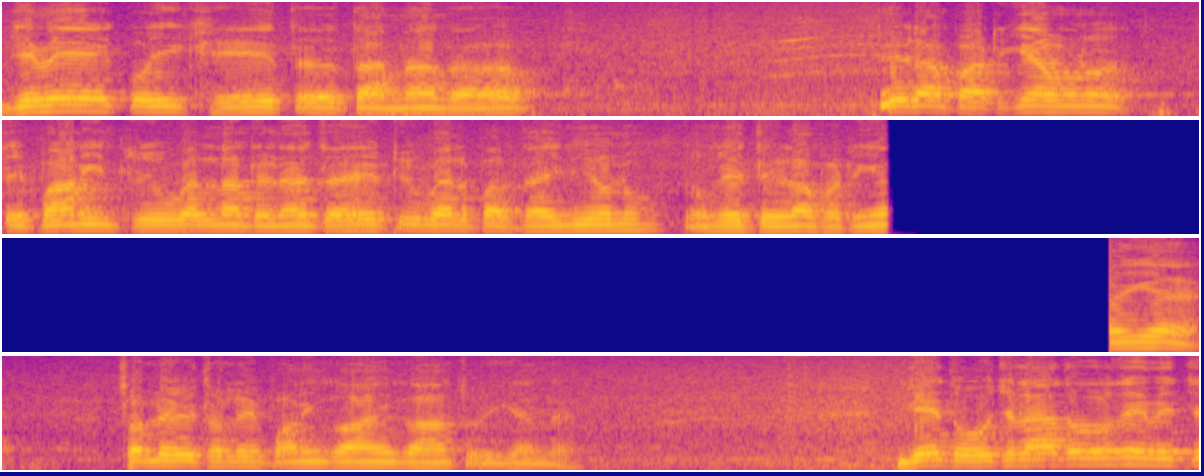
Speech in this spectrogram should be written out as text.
ਜਿਵੇਂ ਕੋਈ ਖੇਤ ਧਾਨਾਂ ਦਾ ਪੇੜਾ ਪਟ ਗਿਆ ਹੁਣ ਤੇ ਪਾਣੀ ਟਿਊਬਵੈਲ ਨਾ ਦੇਣਾ ਚਾਹੇ, ਟਿਊਬਵੈਲ ਭਰਦਾ ਹੀ ਨਹੀਂ ਉਹਨੂੰ, ਕਿਉਂਕਿ ਤੇੜਾ ਫਟੀਆਂ। ਥੱਲੇ ਥੱਲੇ ਪਾਣੀ ਗਾਂ ਹੀ ਗਾਂ ਤੁਰੀ ਜਾਂਦਾ। ਜੇ ਦੋ ਚਲਾ ਦੋ ਉਹਦੇ ਵਿੱਚ,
